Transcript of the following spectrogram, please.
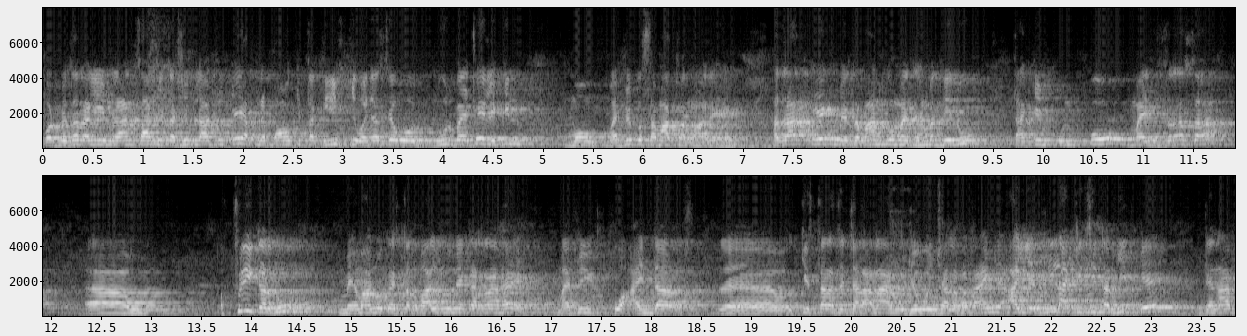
प्रोफेसर अली इमरान साहब भी तशरीफ़ ला चुके हैं। अपने पाँव की तकलीफ़ की वजह से वो दूर बैठे, लेकिन महफिल को समाप्त फरमा रहे हैं। हजरात, एक मेज़बान को मैं जहमत दे दूँ, ताकि उनको मैं ज़रा सा फ्री कर दूँ। मेहमानों का इस्तकबाल भी उन्हें करना है? महफिल को आइंदा किस तरह से चलाना है, मुझे वो इंशाल्लाह बताएँगे। आइए बिला किसी तमीद के जनाब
